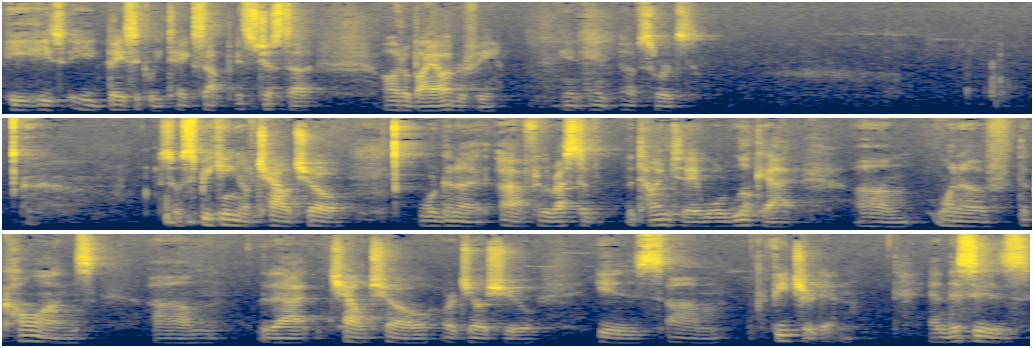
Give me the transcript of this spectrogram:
He, he basically takes up, it's just a autobiography in, in, of sorts. So, speaking of Chao Chou, we're going to, uh, for the rest of the time today, we'll look at um, one of the koans um, that Chao Chou or Joshu is um, featured in. And this is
